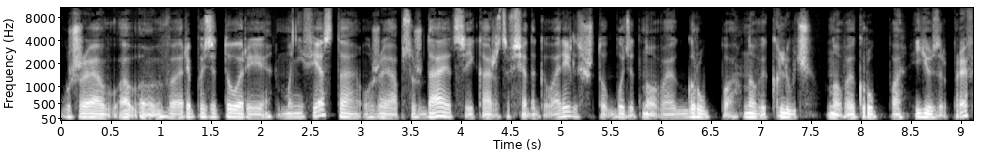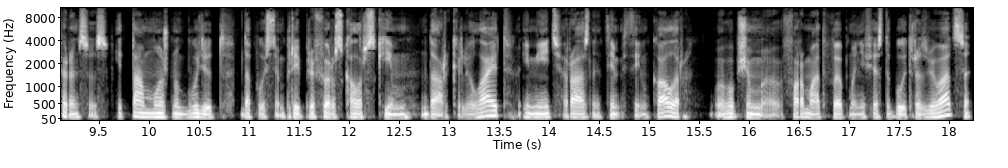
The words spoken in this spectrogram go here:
уже в репозитории манифеста уже обсуждается, и кажется, все договорились, что будет новая группа, новый ключ, новая группа user preferences, и там можно будет, допустим, при prefers color scheme dark или light иметь разный theme, theme color, в общем, формат веб-манифеста будет развиваться,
